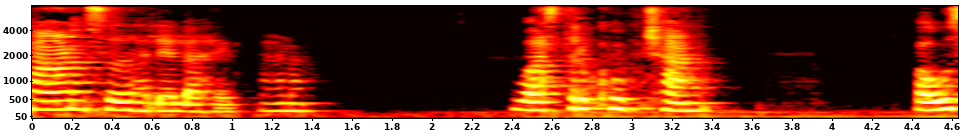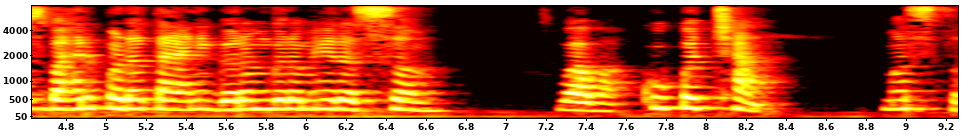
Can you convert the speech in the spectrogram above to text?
छान असं झालेलं आहे. पाहणा वास तर खूप छान. पाऊस बाहेर पडत आहे आणि गरम गरम हे रस्सम. वा वा खूपच छान. मस्त.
